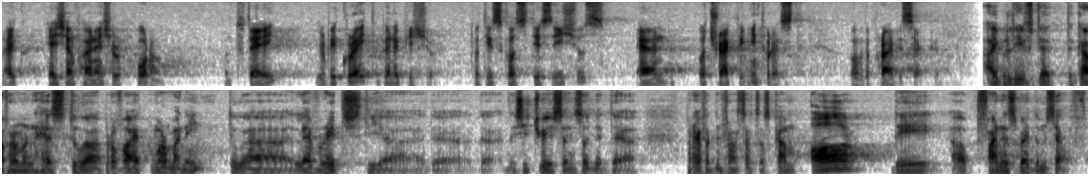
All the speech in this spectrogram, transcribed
like Asian Financial Forum today will be great beneficial to discuss these issues and attract interest of the private sector. I believe that the government has to uh, provide more money to uh, leverage the, uh, the, the, the, situation so that the private infrastructures come or they uh, finance by themselves.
